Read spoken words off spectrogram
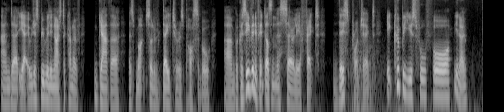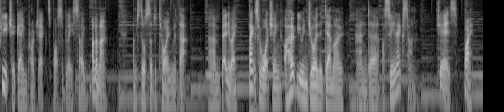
And uh, yeah, it would just be really nice to kind of gather as much sort of data as possible, um, because even if it doesn't necessarily affect this project, it could be useful for, you know, future game projects possibly. So, I don't know. I'm still sort of toying with that. Um, but anyway, thanks for watching. I hope you enjoy the demo, and uh, I'll see you next time. Cheers. Bye.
